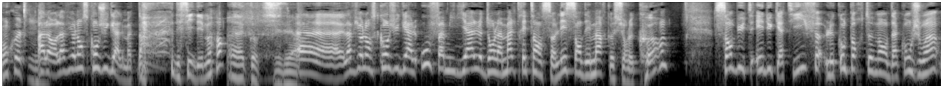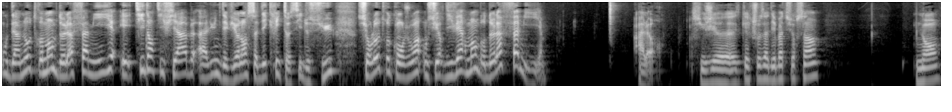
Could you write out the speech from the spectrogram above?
On continue. Alors, la violence conjugale maintenant. Décidément. Ah. Euh, la violence conjugale ou familiale dont la maltraitance laissant des marques sur le corps. Sans but éducatif, le comportement d'un conjoint ou d'un autre membre de la famille est identifiable à l'une des violences décrites ci-dessus sur l'autre conjoint ou sur divers membres de la famille. Alors, si j'ai euh, quelque chose à débattre sur ça? Non?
